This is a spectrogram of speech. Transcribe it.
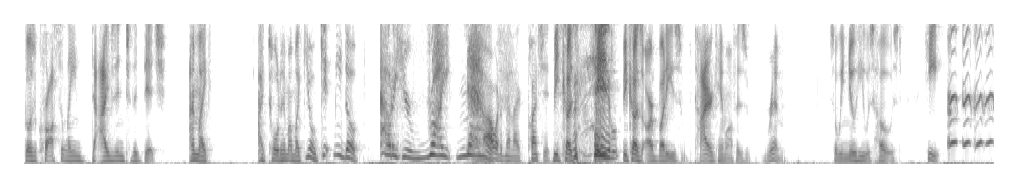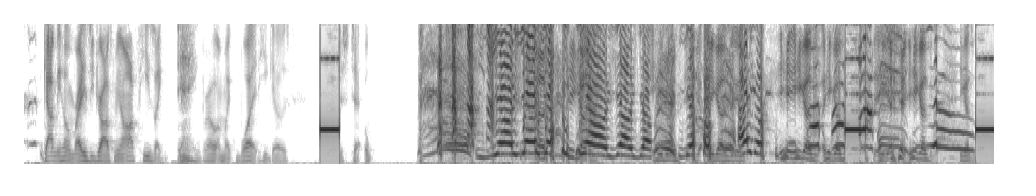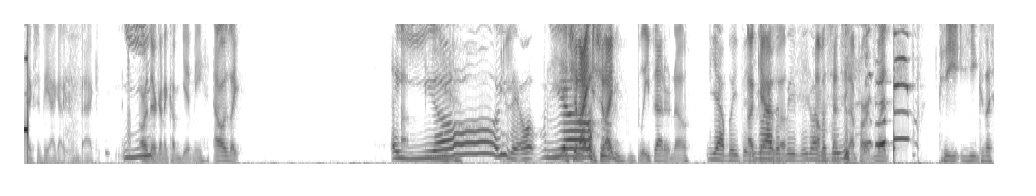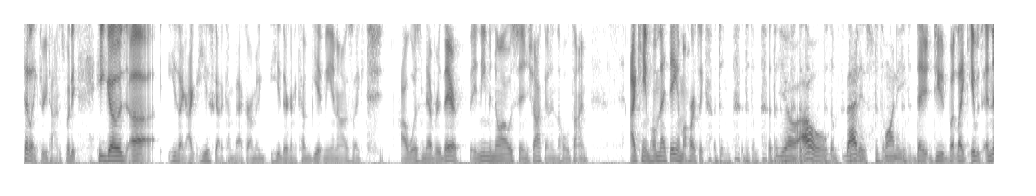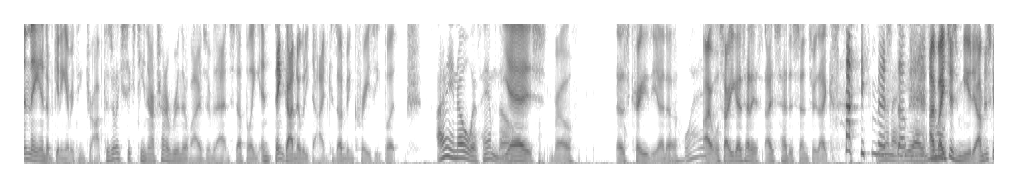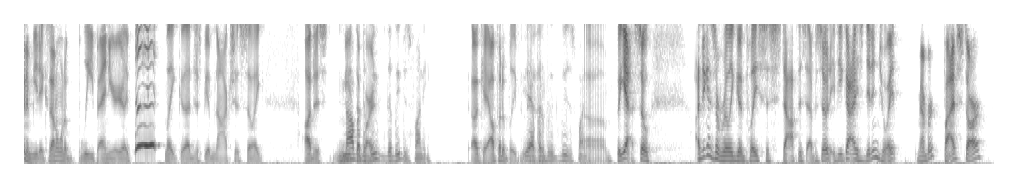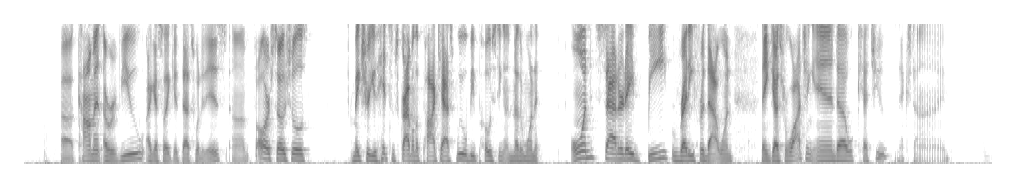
goes across the lane, dives into the ditch. I'm like, I told him, I'm like, yo, get me the out of here right now. I would have been like punch it. because he, because our buddy's tire came off his rim, so we knew he was hosed. He got me home right as he drops me off. He's like, "Dang, bro!" I'm like, "What?" He goes, "Just to, oh, yo, yo, yo, He goes- yo, yo, yo, he goes- he yo. go- he goes- he I go. he, he goes, he goes, he, he goes, he goes, texted me, I gotta come back, or they're gonna come get me." And I was like, Uh, yo, he said, oh, yo. "Should I should I bleep that or no?" Yeah, bleep it. You don't have to bleep it. You don't I'm have to censor bleep that part, but he he because I said it like three times, but he, he goes, uh, he's like, I, he's got to come back, or I'm gonna, he, they're gonna come get me, and I was like, I was never there. They didn't even know I was sitting shotgun in the whole time. I came home that day and my heart's like, Yo, oh, that is funny. They, dude, but like it was, and then they end up getting everything dropped because they're like 16. They're not trying to ruin their lives over that and stuff. But like, and thank God nobody died because that'd been crazy. But I didn't know it was him though. yes, bro, that was crazy. I know. What? All right, well, sorry, you guys had to. I just had to censor that because I messed gonna- up. yeah, I might just mute it. I'm just gonna mute it because I don't want to bleep and you're, you're like, like that'd just be obnoxious. So like, I'll just mute No, the but the part. bleep, the bleep is funny. Okay, I'll put a bleep. in Yeah, there but then. the bleep is funny. Um, but yeah, so I think that's a really good place to stop this episode. If you guys did enjoy it, remember five star, uh, comment a review. I guess like if that's what it is. Um, follow our socials. Make sure you hit subscribe on the podcast. We will be posting another one on Saturday. Be ready for that one. Thank you guys for watching, and uh, we'll catch you next time.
